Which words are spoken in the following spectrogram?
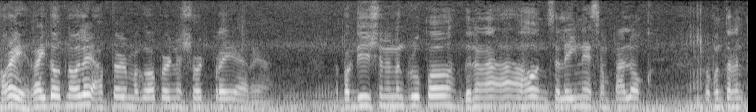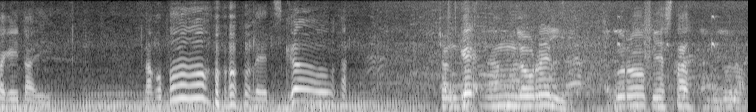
Okay, ride out na ulit after mag-offer ng short prayer. Yan. Napag-decision na ng grupo, doon na nga aahon sa Laines, ang palok. Papunta ng Tagaytay. Nako po! Let's go! Tiyangge ng Laurel. Siguro, fiesta. Hindi lang.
